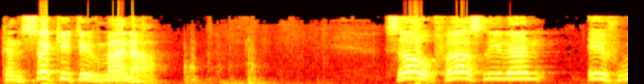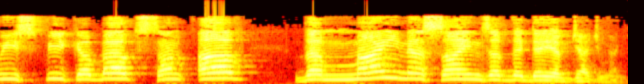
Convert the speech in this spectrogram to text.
consecutive manner. So, firstly then, if we speak about some of the minor signs of the Day of Judgment,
